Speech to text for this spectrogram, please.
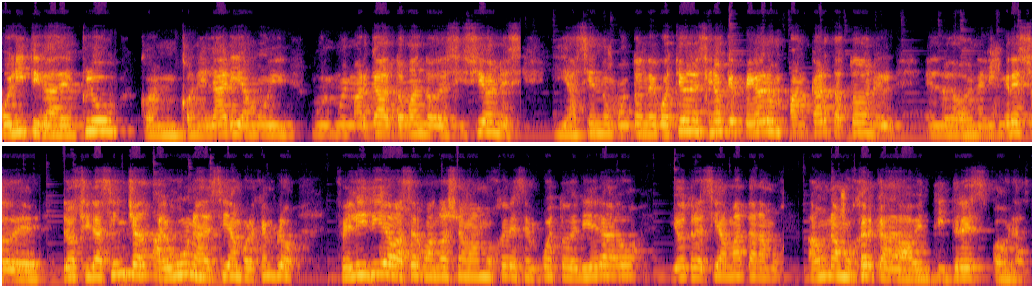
política del club, con, el área muy, muy, muy marcada tomando decisiones y haciendo un montón de cuestiones, sino que pegaron pancartas todo en el, en, el ingreso de los y las hinchas. Algunas decían, por ejemplo, feliz día va a ser cuando haya más mujeres en puestos de liderazgo, y otra decía, matan a, a una mujer cada 23 horas.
